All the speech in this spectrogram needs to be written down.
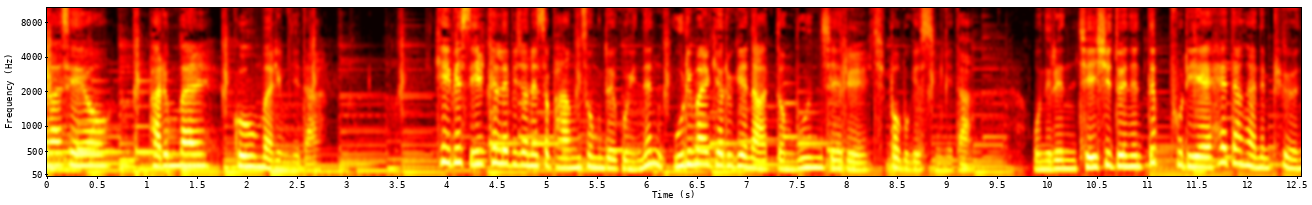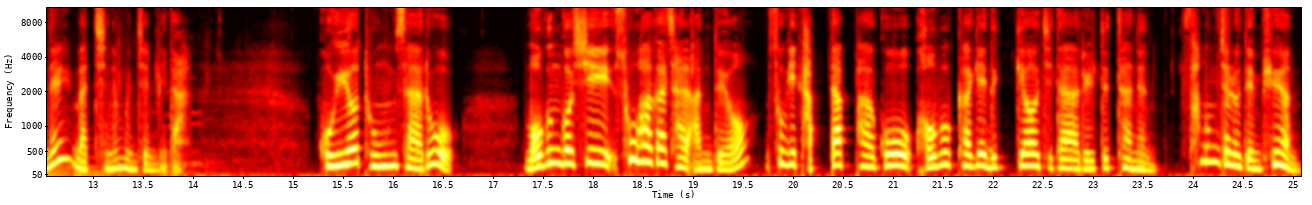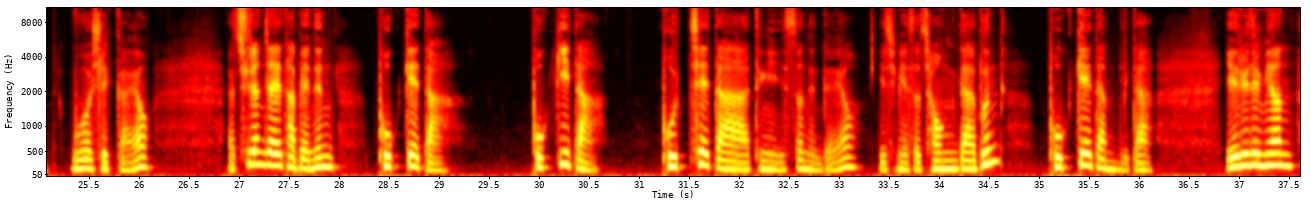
안녕하세요. 바른말, 고운말입니다. KBS 1텔레비전에서 방송되고 있는 우리말 겨루기에 나왔던 문제를 짚어보겠습니다. 오늘은 제시되는 뜻풀이에 해당하는 표현을 맞히는 문제입니다. 고유어 동사로 먹은 것이 소화가 잘 안 되어 속이 답답하고 거북하게 느껴지다를 뜻하는 삼음절로 된 표현 무엇일까요? 출연자의 답에는 복개다, 복기다, 보채다 등이 있었는데요. 이 중에서 정답은 복개답니다. 예를 들면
